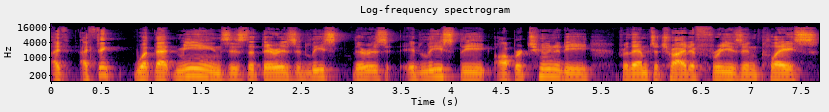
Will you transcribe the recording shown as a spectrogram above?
I, I think what that means is that there is at least there is at least the opportunity for them to try to freeze in place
